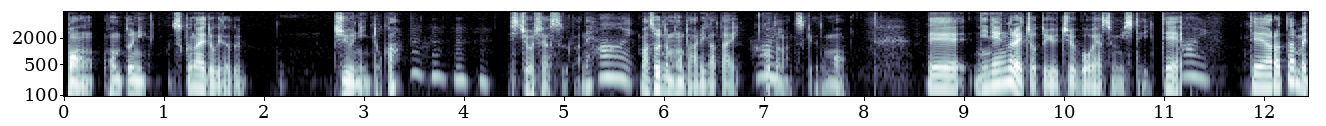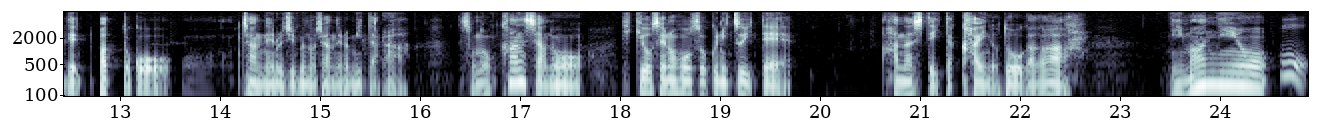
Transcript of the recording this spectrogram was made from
本本当に少ない時だと10人とか視聴者数がね。はい。まあそれでも本当ありがたいことなんですけれども、で2年ぐらいちょっと YouTube をお休みしていてはい。で改めてパッとこうチャンネル自分のチャンネルを見たらその感謝の引き寄せの法則について話していた回の動画が2万人をお。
